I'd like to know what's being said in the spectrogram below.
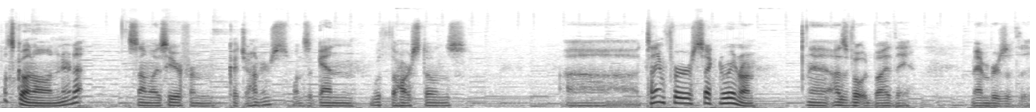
What's going on, Internet? Samwise here from Kaiju Hunters, once again with the Hearthstones. Uh, time for second arena run, uh, as voted by the members of the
